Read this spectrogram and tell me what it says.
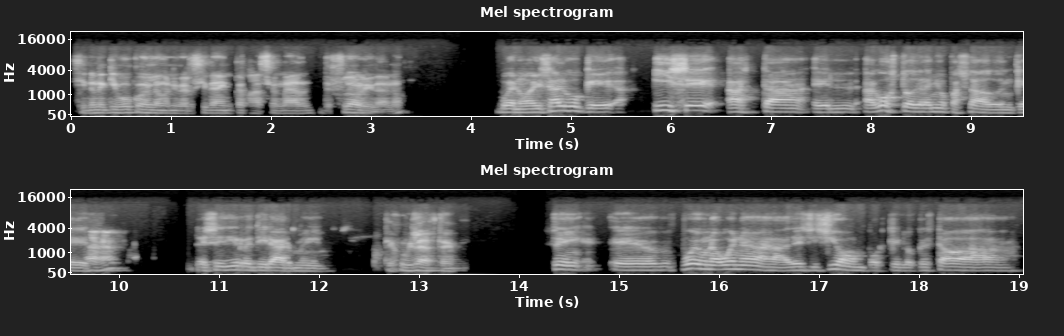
Si no me equivoco, en la Universidad Internacional de Florida, ¿no? Bueno, es algo que hice hasta el agosto del año pasado, en que decidí retirarme. Te jubilaste. Sí, eh, fue una buena decisión porque lo que estaba,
